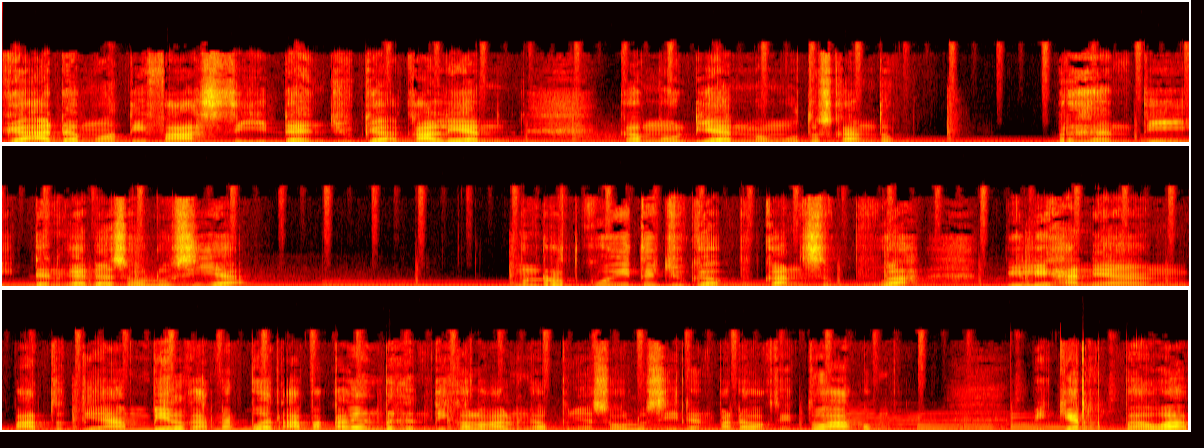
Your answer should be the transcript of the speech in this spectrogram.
gak ada motivasi dan juga kalian kemudian memutuskan untuk berhenti dan gak ada solusi ya menurutku itu juga bukan sebuah pilihan yang patut diambil karena buat apa kalian berhenti kalau kalian nggak punya solusi dan pada waktu itu aku mikir bahwa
